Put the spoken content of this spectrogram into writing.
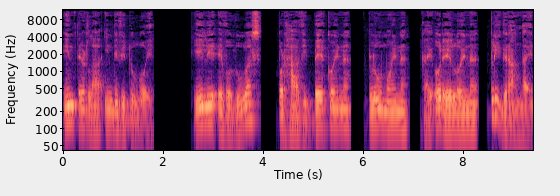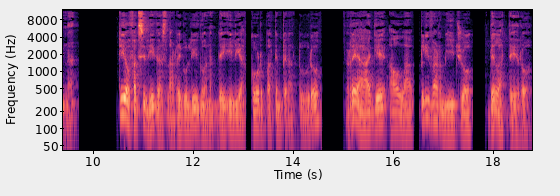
inter la individuoi. Ili evoluas por havi becoin, plumoin cae oreloin pli grandain. Tio faciligas la reguligon de ilia corpa temperaturo reage alla pli varmigio de la tero.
